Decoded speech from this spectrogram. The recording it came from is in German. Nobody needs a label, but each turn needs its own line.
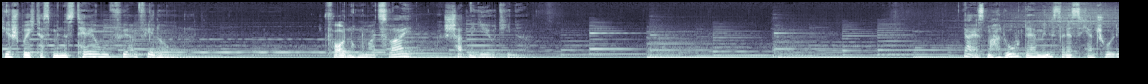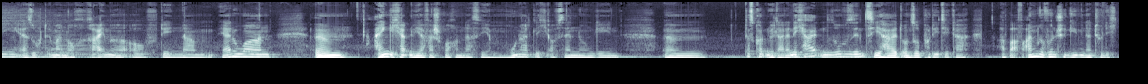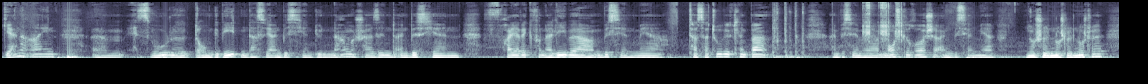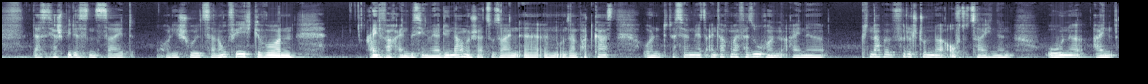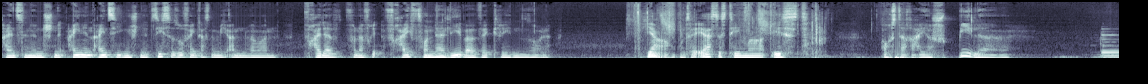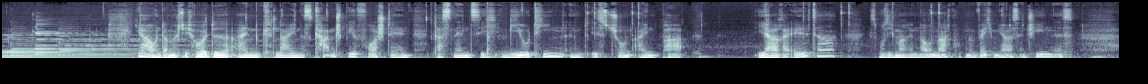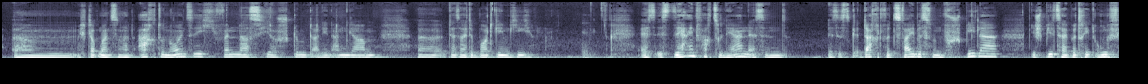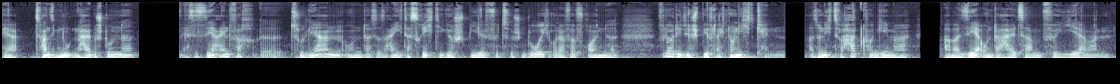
Hier spricht das Ministerium für Empfehlungen. Verordnung Nummer 2 Schattenguillotine. Ja, erstmal hallo. Der Minister lässt sich entschuldigen. Er sucht immer noch Reime auf den Namen Erdogan. Ähm, eigentlich hatten wir ja versprochen, dass wir monatlich auf Sendung gehen. Ähm, das konnten wir leider nicht halten. So sind sie halt, unsere Politiker. Aber auf andere Wünsche gehen wir natürlich gerne ein. Ähm, es wurde darum gebeten, dass wir ein bisschen dynamischer sind, ein bisschen freier weg von der Leber, ein bisschen mehr Tastaturgeklimper, ein bisschen mehr Mausgeräusche, ein bisschen mehr Nuschel, Nuschel, Nuschel. Das ist ja spätestens seit Olli Schulz salonfähig geworden einfach ein bisschen mehr dynamischer zu sein äh, in unserem Podcast. Und das werden wir jetzt einfach mal versuchen, eine knappe Viertelstunde aufzuzeichnen, ohne einen einzelnen Schnitt, einen einzigen Schnitt. Siehst du, so fängt das nämlich an, wenn man frei, der, von, der, frei von der Leber wegreden soll. Ja, unser erstes Thema ist aus der Reihe Spiele. Ja, und da möchte ich heute ein kleines Kartenspiel vorstellen. Das nennt sich Guillotine und ist schon ein paar Jahre älter. Jetzt muss ich mal genau nachgucken, in welchem Jahr es entschieden ist. Ähm, ich glaube 1998, wenn das hier stimmt an den Angaben äh, der Seite Boardgame Key. Es ist sehr einfach zu lernen. Es, sind, es ist gedacht für zwei bis fünf Spieler. Die Spielzeit beträgt ungefähr 20 Minuten, halbe Stunde. Es ist sehr einfach äh, zu lernen und das ist eigentlich das richtige Spiel für zwischendurch oder für Freunde, für Leute, die das Spiel vielleicht noch nicht kennen. Also nichts für Hardcore-Gamer, aber sehr unterhaltsam für jedermann.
